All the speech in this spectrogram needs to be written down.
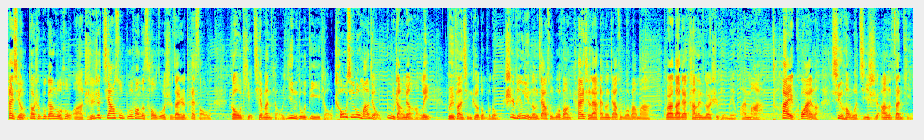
还行，倒是不甘落后啊，只是这加速播放的操作实在是太骚了。高铁千万条，印度第一条，抄袭露马脚，不长两行泪。规范行车懂不懂？视频里能加速播放，开起来还能加速播放吗？不知道大家看了那段视频没有？哎妈呀，太快了！幸好我及时按了暂停，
